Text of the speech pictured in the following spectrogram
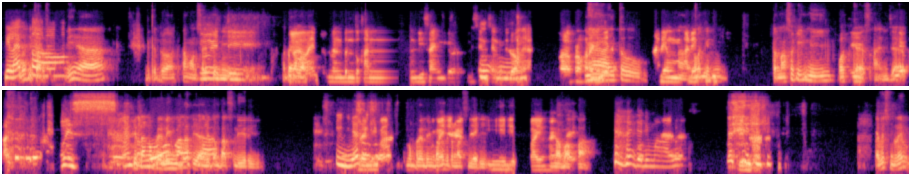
di laptop. dikasih- iya gitu doang. Kita konsep ini Widih. tapi Yang kalau lain cuma bentukan desain gitu, desain desain gitu Mm-mm. doang ya. Kalau proker ya ini itu. ada yang nah, ada yang kalau ini termasuk ini podcast anjay. Wis, kita nge-branding Oh, banget ya di tempat sendiri Iya, branding banget. nge-branding banget tempat sendiri Di payung nggak apa-apa. Jadi malu. tapi sebenarnya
